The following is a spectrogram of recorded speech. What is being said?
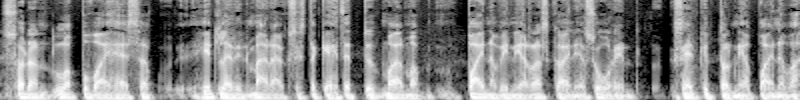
sodan loppuvaiheessa Hitlerin määräyksistä kehitetty maailman painavin ja raskain ja suurin 70 tonnia painava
